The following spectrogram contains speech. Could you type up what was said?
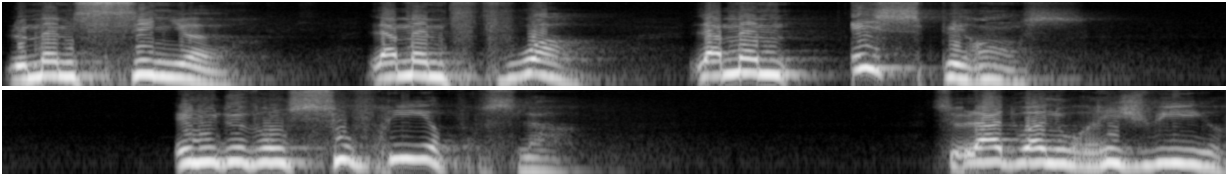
le même Seigneur, la même foi, la même espérance. Et nous devons souffrir pour cela. Cela doit nous réjouir,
